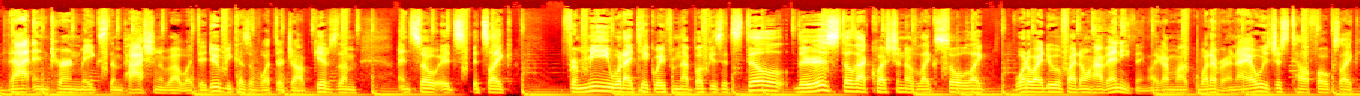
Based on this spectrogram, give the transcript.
that in turn makes them passionate about what they do because of what their job gives them and so it's it's like for me, what I take away from that book is it's still there is still that question of like, so like, what do I do if I don't have anything? Like, I'm like, whatever. And I always just tell folks like,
